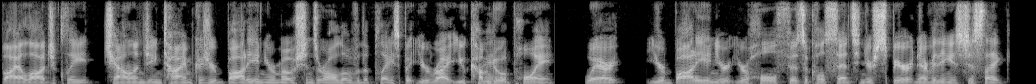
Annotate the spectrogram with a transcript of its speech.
biologically challenging time because your body and your emotions are all over the place. But you're right. You come to a point where your body and your your whole physical sense and your spirit and everything is just like,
